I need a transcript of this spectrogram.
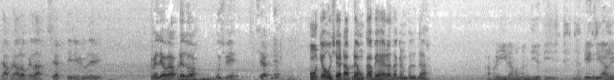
કે આપણે હાલો પહેલાં શેઠથી રિવ્યૂ લેવી. ફેમિલી, હવે આપણે જો પૂછવી શેઠને. હું કેવું શેઠ? આપણે હું કા બેહાર્યા હતા ગણપતિ દાદા? આપણે હીરામાં મંદી હતી અને તે જે આવે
